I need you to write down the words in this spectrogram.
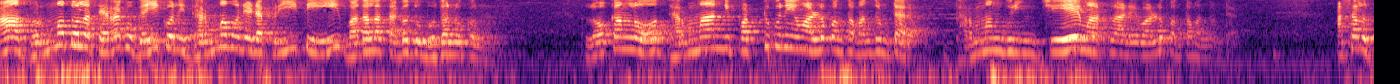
ఆ దుర్మతుల తెరగు గైకొని ధర్మము నెడ ప్రీతి వదల తగదు బుధనుకొను. లోకంలో ధర్మాన్ని పట్టుకునే వాళ్ళు కొంతమంది ఉంటారు ధర్మం గురించే మాట్లాడే వాళ్ళు కొంతమంది ఉంటారు అసలు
